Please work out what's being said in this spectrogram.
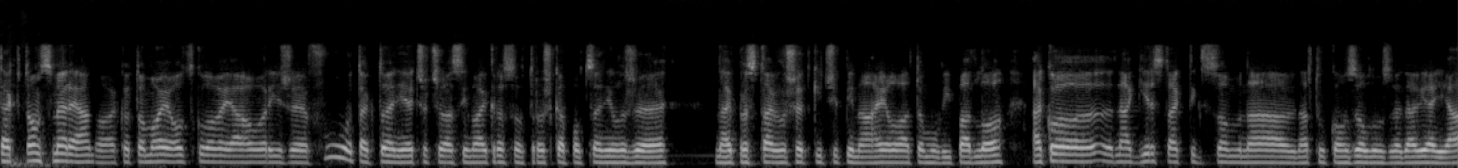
Tak v tom smere áno, ako to moje oldschoolové ja hovorí, že fú, tak to je niečo, čo asi Microsoft troška podcenil, že najprv stavil všetky čipy na Halo a tomu vypadlo. Ako na Gears Tactics som na, na tú konzolu zvedavý aj ja,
